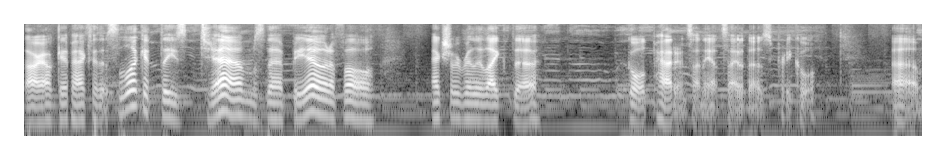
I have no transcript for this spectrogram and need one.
Sorry, I'll get back to this. Look at these gems. They're beautiful. I actually really like the gold patterns on the outside of those. Pretty cool. Um,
